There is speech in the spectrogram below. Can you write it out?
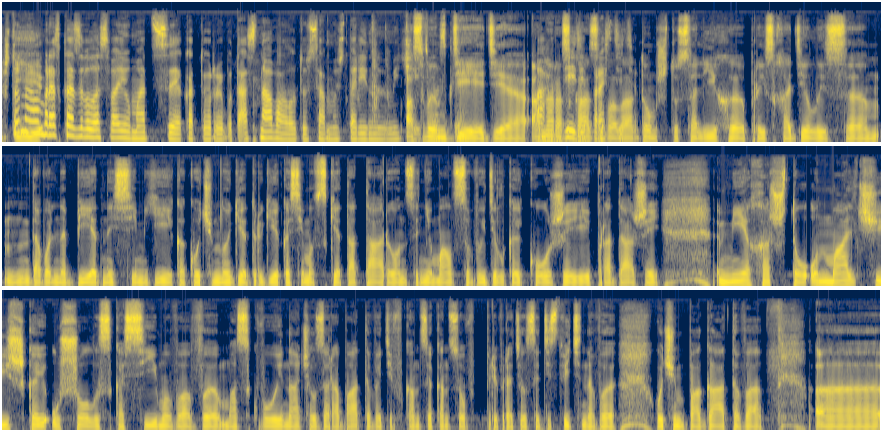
Что и... она вам рассказывала о своем отце, который вот основал эту самую старинную мечеть? своем деде. Она а, рассказывала деде, о том, что Салих э, происходил из довольно бедной семьи, как очень многие другие касимовские татары. Он занимался выделкой дикой кожи и продажей меха, что он мальчишкой ушел из Касимова в Москву и начал зарабатывать, и в конце концов превратился действительно в очень богатого э,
